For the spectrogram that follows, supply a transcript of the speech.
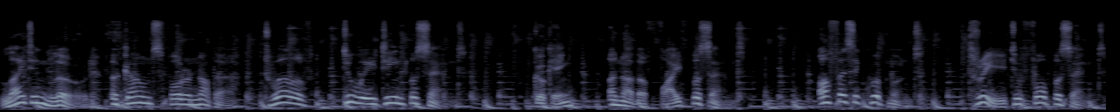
lighting load accounts for another 12 to 18%. Cooking another 5%. Office equipment 3 to 4%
